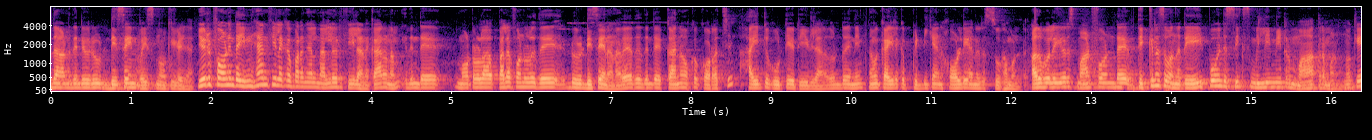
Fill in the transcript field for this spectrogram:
ഇതാണ് ഇതിന്റെ ഒരു ഡിസൈൻ വൈസ് നോക്കി കഴിഞ്ഞാൽ ഈ ഒരു ഫോണിന്റെ ഇൻഹാൻഡ് ഫീൽ ഒക്കെ പറഞ്ഞാൽ നല്ലൊരു ഫീലാണ് കാരണം ഇതിന്റെ മോട്ടോള പല ഫോണുകളും ഇതേ ഒരു ഡിസൈനാണ് അതായത് ഇതിന്റെ കനമൊക്കെ കുറച്ച് ഹൈറ്റ് കൂട്ടിയ രീതിയിലാണ്. അതുകൊണ്ട് തന്നെ നമുക്ക് കയ്യിലൊക്കെ പിടിക്കാൻ ഹോൾഡ് ചെയ്യാൻ ഒരു സുഖമുണ്ട്. അതുപോലെ ഈ ഒരു സ്മാർട്ട് ഫോണിന്റെ തിക്നെസ് വന്നിട്ട് എയ്റ്റ് സിക്സ് മില്ലിമീറ്റർ മാത്രമാണ്. ഓക്കെ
